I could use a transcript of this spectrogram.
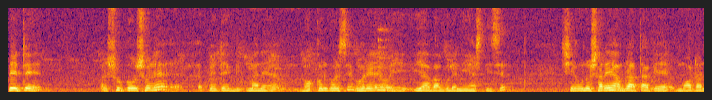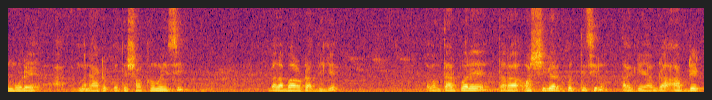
পেটে সুকৌশলে পেটে মানে ভক্ষণ করেছে, ঘুরে ওই ইয়াবাগুলো নিয়ে আসতেছে। সে অনুসারে আমরা তাকে মডার্ন মোড়ে মানে আটক করতে সক্ষম হয়েছি বেলা বারোটার দিকে। এবং তারপরে তারা অস্বীকার করতেছিল, তাকে আমরা আপডেট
